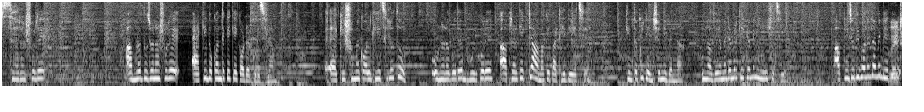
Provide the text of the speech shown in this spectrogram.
স্যার, আসলে আমরা দুজন আসলে একই দোকান থেকে কেক অর্ডার করেছিলাম। একই সময় কল গিয়েছিল তো, ওনারা বোধহয় ভুল করে আপনার কেকটা আমাকে পাঠিয়ে দিয়েছে। কিন্তু আপনি টেনশন নেবেন না। নভিয়া ম্যাডামের কেক আমি নিয়ে এসেছি। আপনি যদি বলেন তো আমি ভেতরে ওয়েট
